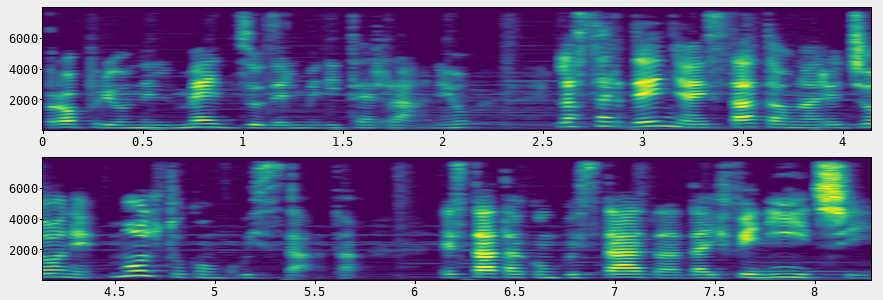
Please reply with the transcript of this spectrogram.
proprio nel mezzo del Mediterraneo, la Sardegna è stata una regione molto conquistata è stata conquistata dai Fenici,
